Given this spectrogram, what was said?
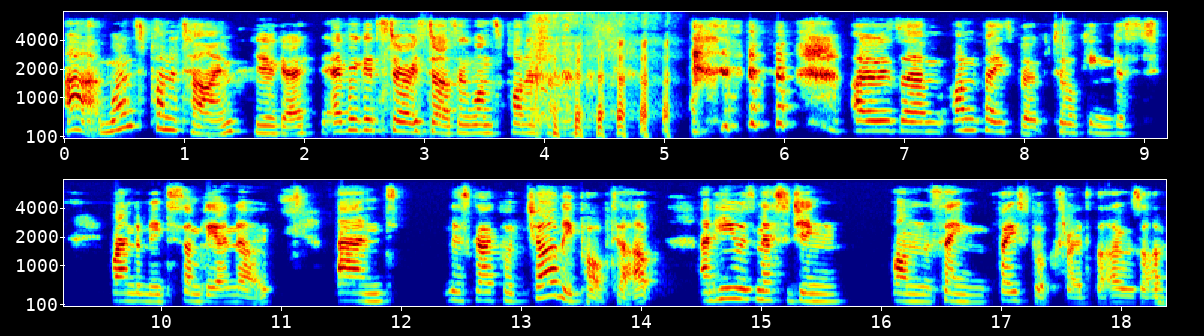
Ah, once upon a time, here we go. Every good story starts with once upon a time. I was um, on Facebook talking just randomly to somebody I know, and this guy called Charlie popped up, and he was messaging on the same Facebook thread that I was on,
